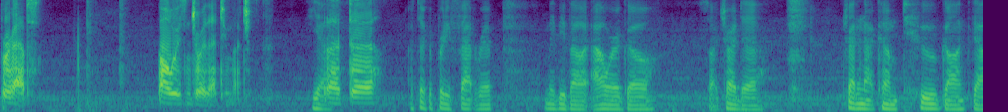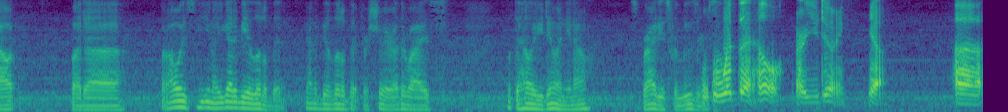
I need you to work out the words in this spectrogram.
perhaps always enjoy that too much, Yeah. but. Uh, I took a pretty fat rip, maybe about an hour ago, so I tried to try to not come too gonked out, but uh, but always, you know, you got to be a little bit, you got to be a little bit for sure. Otherwise, what the hell are you doing? You know, sobriety's for losers. What the hell are you doing? Yeah. Uh,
